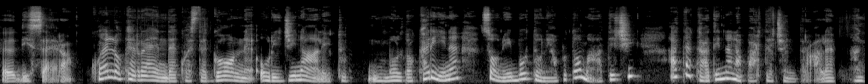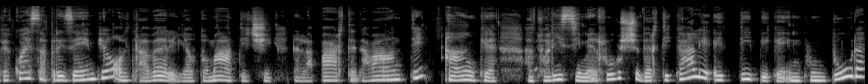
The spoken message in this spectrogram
eh, di sera. Quello che rende queste gonne originali molto carine sono i bottoni automatici attaccati nella parte centrale. Anche questa per esempio oltre ad avere gli automatici nella parte davanti ha anche attualissime ruche verticali e tipiche impunture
